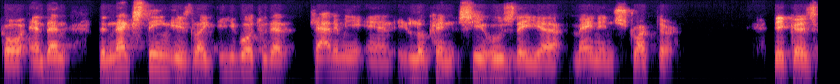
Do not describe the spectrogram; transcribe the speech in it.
go. And then the next thing is like you go to that academy and look and see who's the uh, main instructor. Because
